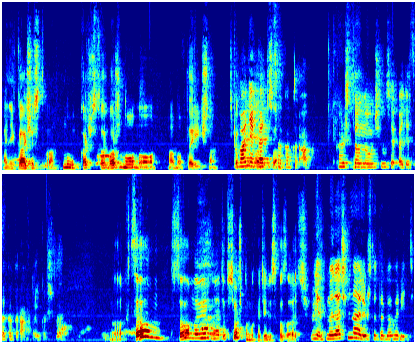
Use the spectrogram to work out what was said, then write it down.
а не качество. Ну, качество важно, но оно вторично. Ваня пятится как рак. Кажется, он научился пятиться как рак только что. Да. В целом, в целом, наверное, это все, что мы хотели сказать. Нет, мы начинали что-то говорить.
